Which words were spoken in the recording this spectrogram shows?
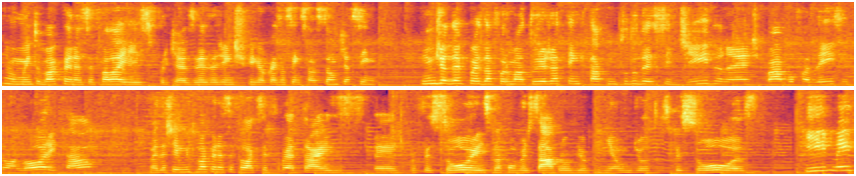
É muito bacana você falar isso, porque às vezes a gente fica com essa sensação que assim, um dia depois da formatura já tem que estar tá com tudo decidido, né? Tipo, ah, vou fazer isso então agora e tal. Mas achei muito bacana você falar que você foi atrás é, de professores para conversar, para ouvir a opinião de outras pessoas. E meio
